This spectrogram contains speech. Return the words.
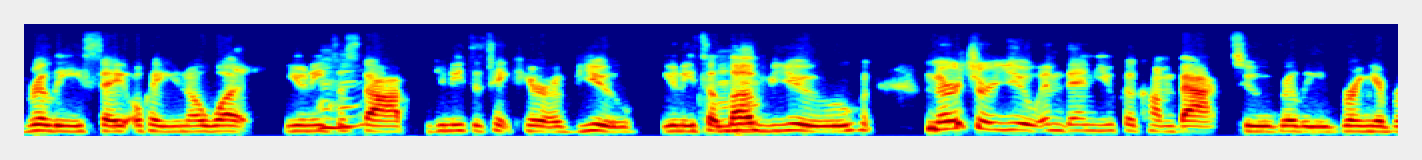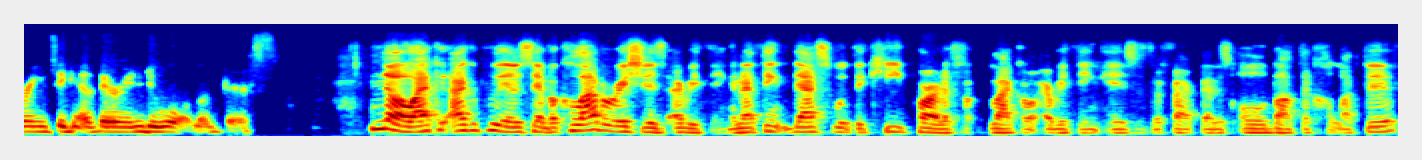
really say, okay, you know what? You need mm-hmm. to stop. You need to take care of you. You need to mm-hmm. love you, nurture you, and then you could come back to really bring your brain together and do all of this. No, I, I completely understand, but collaboration is everything. And I think that's what the key part of Black Girl Everything is, is the fact that it's all about the collective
